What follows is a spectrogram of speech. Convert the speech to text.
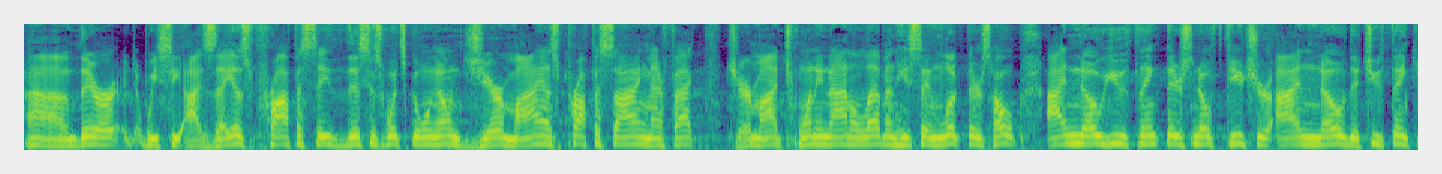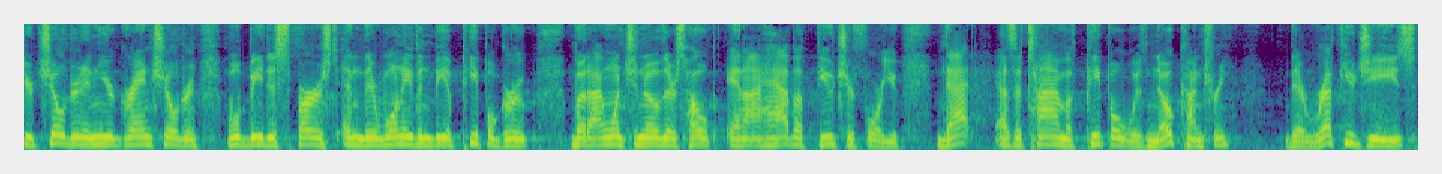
Uh, there we see Isaiah's prophecy. This is what's going on. Jeremiah is prophesying. Matter of fact, Jeremiah 29 11, he's saying, Look, there's hope. I know you think there's no future. I know that you think your children and your grandchildren will be dispersed and there won't even be a people group, but I want you to know there's hope and I have a future for you. That, as a time of people with no country, they're refugees.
